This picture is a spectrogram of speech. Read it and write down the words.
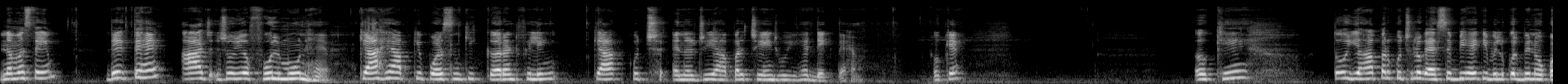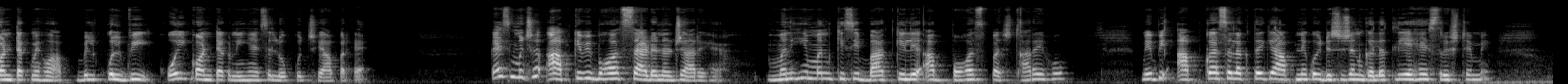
नमस्ते, देखते हैं आज जो ये फुल मून है, क्या है आपके पर्सन की करंट फीलिंग क्या कुछ एनर्जी यहाँ पर चेंज हुई है, देखते हैं। ओके ओके तो यहाँ पर कुछ लोग ऐसे भी है कि बिल्कुल भी नो कांटेक्ट में हो आप, बिल्कुल भी कोई कांटेक्ट नहीं है, ऐसे लोग कुछ यहाँ पर है। कैसे मुझे आपके भी बहुत सैड एनर्जी आ रही है। मन ही मन किसी बात के लिए आप बहुत पछता रहे हो। मे बी आपको ऐसा लगता है कि आपने कोई डिसीज़न गलत लिए है इस रिश्ते में?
